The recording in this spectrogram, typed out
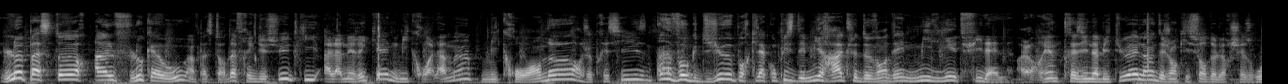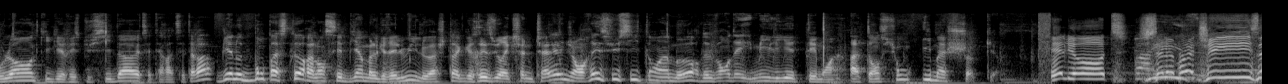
Le pasteur Alf Lukaou, un pasteur d'Afrique du Sud qui, à l'américaine, micro à la main, micro en or, je précise, invoque Dieu pour qu'il accomplisse des miracles devant des milliers de fidèles. Alors rien de très inhabituel, hein, des gens qui sortent de leur chaise roulante, qui guérissent du sida, etc., etc. Bien notre bon pasteur a lancé bien malgré lui le hashtag Resurrection Challenge en ressuscitant un mort devant des milliers de témoins. Attention, image choc. Elliot, celebrate Jesus!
